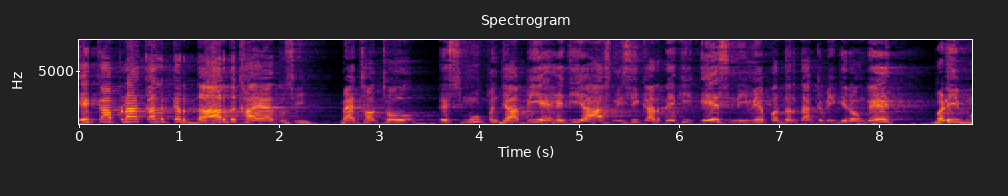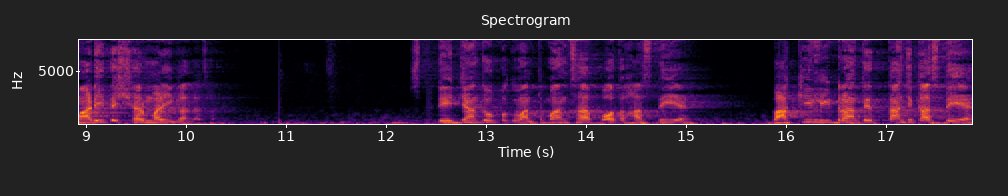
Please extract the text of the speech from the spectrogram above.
ਇੱਕ ਆਪਣਾ ਕੱਲ ਕਿਰਦਾਰ ਦਿਖਾਇਆ ਤੁਸੀਂ। ਮੈਂ ਥੋਥੋਂ ਤੇ ਸਮੂਹ ਪੰਜਾਬੀ ਇਹੋ ਜੀ ਆਸ ਨਹੀਂ ਸੀ ਕਰਦੇ ਕਿ ਇਸ ਨੀਵੇਂ ਪੱਧਰ ਤੱਕ ਵੀ ਗਿਰੋਗੇ। ਬੜੀ ਮਾੜੀ ਤੇ ਸ਼ਰਮ ਵਾਲੀ ਗੱਲ ਹੈ ਤੁਹਾਡੀ ਸਟੇਜਾਂ ਤੋਂ ਭਗਵੰਤ ਮਾਨ ਸਾਹਿਬ ਬਹੁਤ ਹੱਸਦੇ ਐ। ਬਾਕੀ ਲੀਡਰਾਂ ਤੇ ਤੰਜ ਕੱਸਦੇ ਐ।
